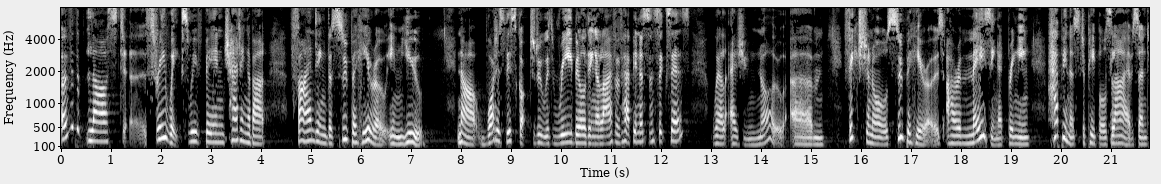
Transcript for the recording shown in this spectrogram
over the last uh, three weeks, we've been chatting about finding the superhero in you. Now, what has this got to do with rebuilding a life of happiness and success? Well, as you know, um, fictional superheroes are amazing at bringing happiness to people's lives and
